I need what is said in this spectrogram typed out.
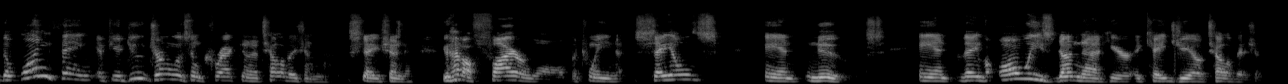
the one thing, if you do journalism correct in a television station, you have a firewall between sales and news. And they've always done that here at KGO television.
